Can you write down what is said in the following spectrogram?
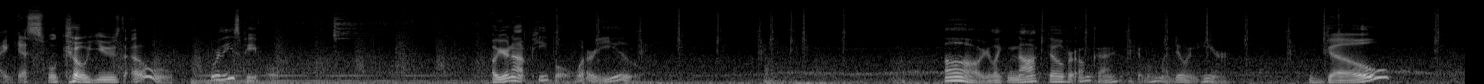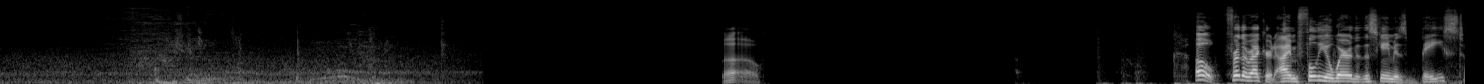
I guess we'll go use... Oh, who are these people? Oh, you're not people. What are you? Oh, you're like knocked over. Okay. Okay, what am I doing here? Go? Uh-oh. Oh, for the record, I'm fully aware that this game is based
